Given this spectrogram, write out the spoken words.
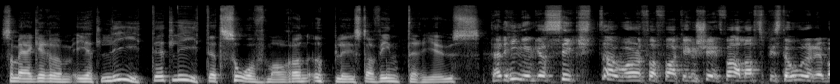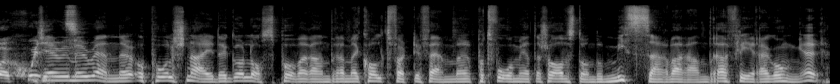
Som äger rum i ett litet, litet sovmorgon upplyst av vinterljus. Där ingen kan sikta worth of fucking shit för allas pistoler är bara skit. Jeremy Renner och Paul Schneider går loss på varandra med Colt 45 på två meters avstånd och missar varandra flera gånger.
